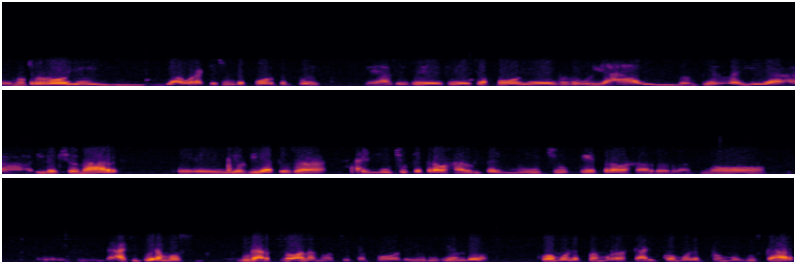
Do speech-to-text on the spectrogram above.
en otro rollo y, y ahora que es un deporte pues le haces ese, ese, ese apoyo esa seguridad y lo empiezas ahí a, direccionar eh, y olvídate o sea hay mucho que trabajar ahorita hay mucho que trabajar de verdad no aquí pudiéramos durar toda la noche y te puedo seguir diciendo cómo le podemos rascar y cómo le podemos buscar.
